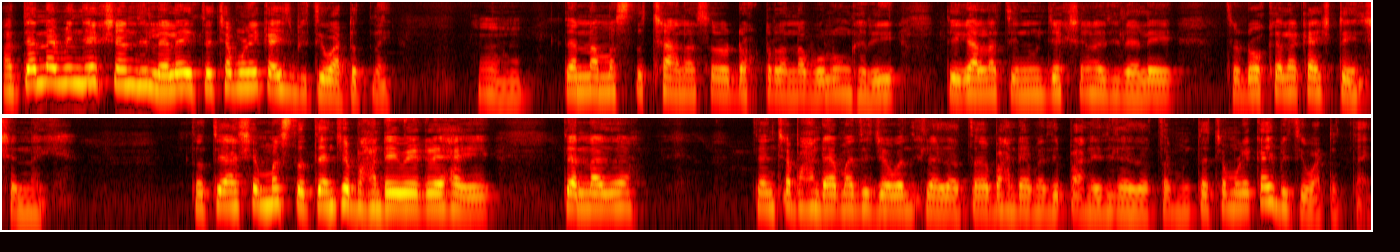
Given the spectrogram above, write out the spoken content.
आणि त्यांना इंजेक्शन दिलेलं आहे त्याच्यामुळे काहीच भीती वाटत नाही. त्यांना मस्त छान असं डॉक्टरांना बोलून घरी तिघांना तीन इंजेक्शन दिलेले. तर डोक्याला काहीच टेन्शन नाही. तर ते असे मस्त त्यांचे भांडे वेगळे आहे. त्यांना त्यांच्या भांड्यामध्ये जेवण दिलं जातं भांड्यामध्ये पाणी दिलं जातं. मग त्याच्यामुळे काही भीती वाटत नाही.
